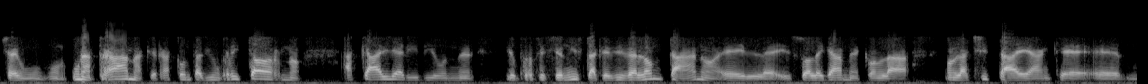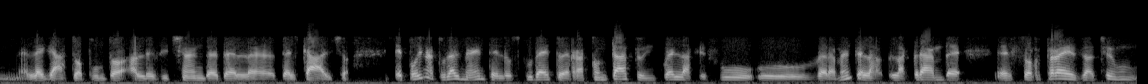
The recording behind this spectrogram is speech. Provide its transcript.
c'è un, una trama che racconta di un ritorno a Cagliari di un, di un professionista che vive lontano e il, il suo legame con la, con la città è anche eh, legato appunto alle vicende del, del calcio e poi naturalmente lo scudetto è raccontato in quella che fu uh, veramente la, la grande eh, sorpresa, c'è un,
